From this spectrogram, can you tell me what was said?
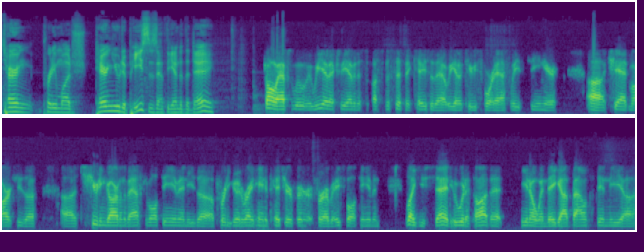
tearing pretty much tearing you to pieces at the end of the day. Oh, absolutely. We have actually have a, a specific case of that. We got a two-sport athlete senior, uh, Chad Marks. He's a uh, shooting guard on the basketball team, and he's a, pretty good right-handed pitcher for for our baseball team. And like you said, who would have thought that you know when they got bounced in the uh,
